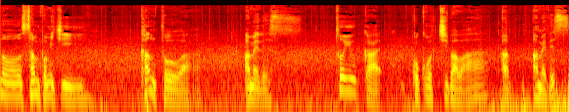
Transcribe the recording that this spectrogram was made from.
の散歩道。関東は雨です。というかここ千葉は雨です。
